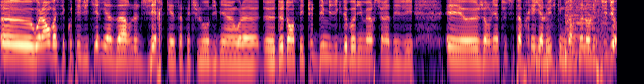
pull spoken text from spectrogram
euh, voilà, on va s'écouter du Thierry Hazard, le jerk, ça fait toujours du bien, voilà, de, de danser toutes des musiques de bonne humeur sur ADG. Et euh, je reviens tout de suite après, il y a Loïs qui nous a rejoint dans le studio.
